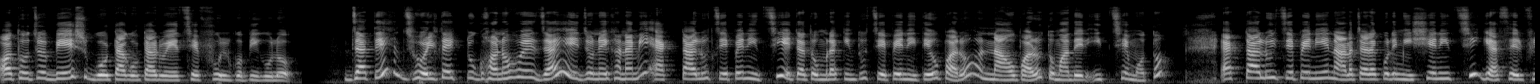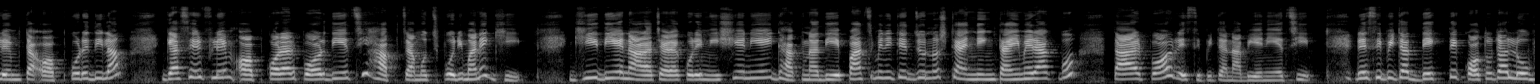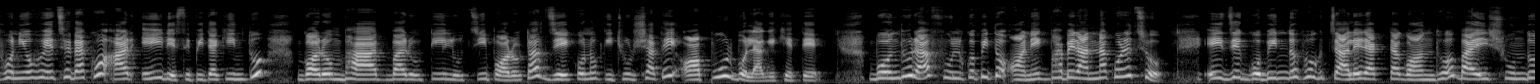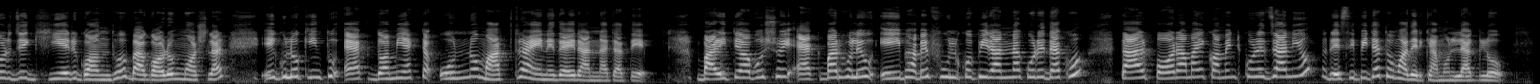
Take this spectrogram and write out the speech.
অথচ বেশ গোটা গোটা রয়েছে ফুলকপিগুলো। যাতে ঝোলটা একটু ঘন হয়ে যায়, এই জন্য এখানে আমি একটা আলু চেপে নিচ্ছি। এটা তোমরা কিন্তু চেপে নিতেও পারো, নাও পারো তোমাদের ইচ্ছে মতো। একটা আলুই চেপে নিয়ে নাড়াচাড়া করে মিশিয়ে নিচ্ছি। গ্যাসের ফ্লেমটা অফ করে দিলাম। গ্যাসের ফ্লেম অফ করার পর দিয়েছি হাফ চামচ পরিমাণে ঘি। ঘি দিয়ে নাড়াচাড়া করে মিশিয়ে নিয়েই ঢাকনা দিয়ে পাঁচ মিনিটের জন্য স্ট্যান্ডিং টাইমে রাখব। তারপর রেসিপিটা নাবিয়ে নিয়েছি। রেসিপিটা দেখতে কতটা লোভনীয় হয়েছে দেখো। আর এই রেসিপিটা কিন্তু গরম ভাত বা রুটি, লুচি, পরোটা যে কোনো কিছুর সাথেই অপূর্ব লাগে খেতে। বন্ধুরা, ফুলকপি তো অনেকভাবে রান্না করেছ? এই যে গোবিন্দভোগ চালের একটা গন্ধ বা এই সুন্দর যে ঘিয়ের গন্ধ বা গরম মশলার, এগুলো কিন্তু একদমই একটা অন্য মাত্রা এনে দেয় রান্নাটাতে। বাড়িতে অবশ্যই একবার হলেও এইভাবে ফুলকপি রান্না করে দেখো। তারপর আমায় কমেন্ট করে জানিও রেসিপিটা তোমাদের কেমন লাগল?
